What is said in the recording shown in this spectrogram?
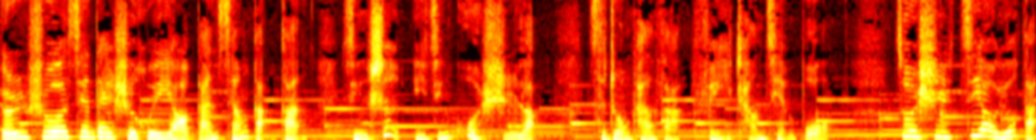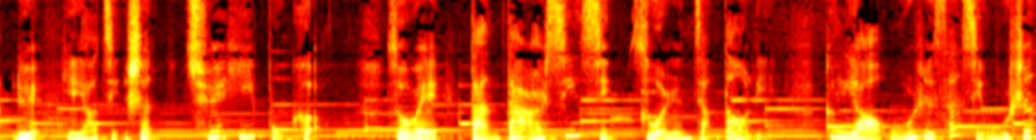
有人说，现代社会要敢想敢干，谨慎已经过时了。此种看法非常浅薄。做事既要有胆略，也要谨慎，缺一不可。所谓胆大而心细，做人讲道理，更要吾日三省吾身，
